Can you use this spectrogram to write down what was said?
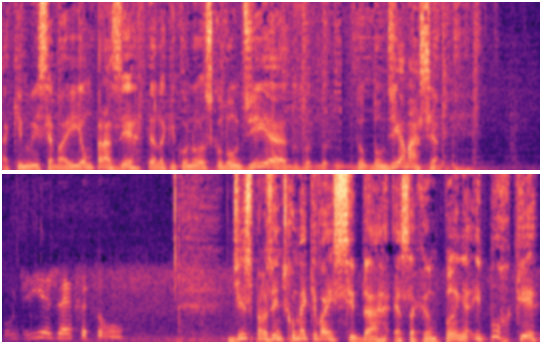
aqui no Issa Bahia. É um prazer tê-la aqui conosco. Bom dia, do, do, do, bom dia, Márcia. Bom dia, Jefferson. Diz pra gente como é que vai se dar essa campanha e por que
